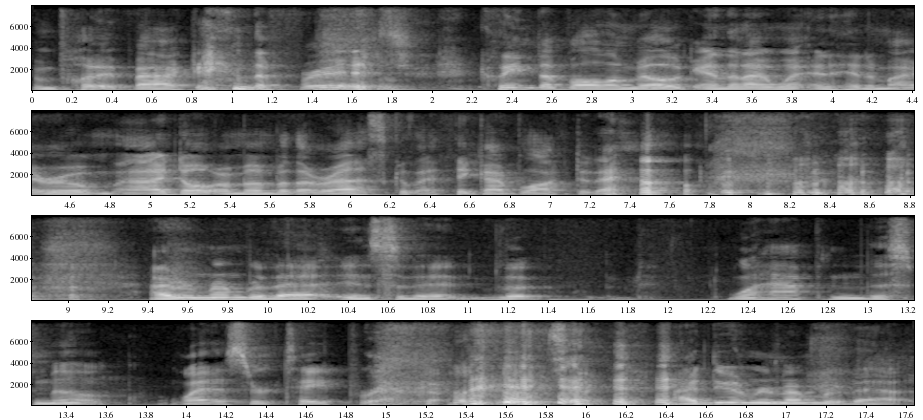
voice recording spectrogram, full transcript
and put it back in the fridge. cleaned up all the milk, and then I went and hid in my room. I don't remember the rest because I think I blocked it out. I remember that incident. Look, what happened to this milk? Why is there tape wrapped on it? I do remember that.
